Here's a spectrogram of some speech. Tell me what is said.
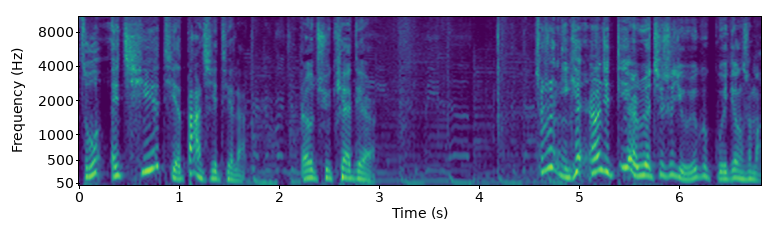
昨哎前天大前天了，然后去看电影。就是你看，人家电影院其实有一个规定，什么？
